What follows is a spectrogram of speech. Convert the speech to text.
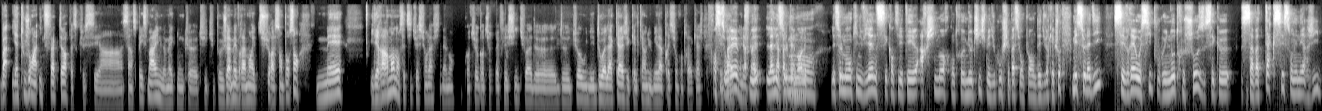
bah, il y a toujours un X factor parce que c'est un, un Space Marine, le mec, donc euh, tu, tu peux jamais vraiment être sûr à 100%. Mais il est rarement dans cette situation-là finalement. Quand tu, quand tu réfléchis, tu vois, de, de, tu vois, où il est dos à la cage et quelqu'un lui met la pression contre la cage. Francis, ouais, là, les seuls, moments, les... seuls moments qui ne viennent, c'est quand il était archi mort contre Miocic, mais du coup, je sais pas si on peut en déduire quelque chose. Mais cela dit, c'est vrai aussi pour une autre chose, c'est que ça va taxer son énergie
